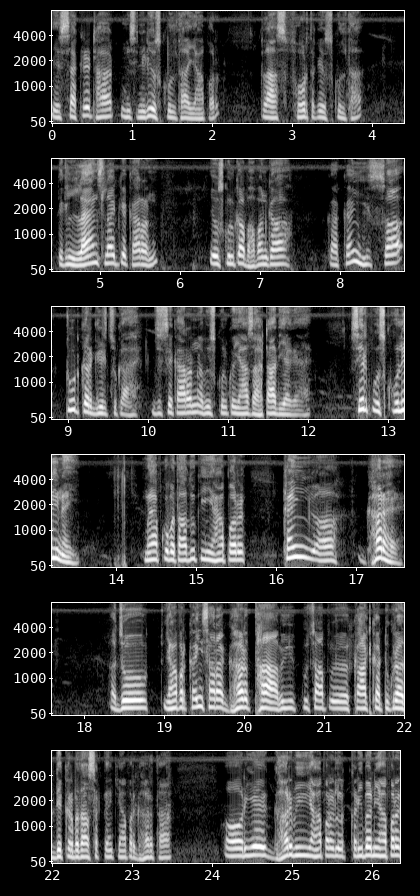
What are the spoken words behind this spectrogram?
ये सेक्रेट हार्ट मिशनरी स्कूल था यहाँ पर, क्लास फोर तक स्कूल था। लेकिन लैंडस्लाइड के कारण ये स्कूल का भवन का का कई हिस्सा टूट कर गिर चुका है, जिसके कारण अभी स्कूल को यहाँ से हटा दिया गया है। सिर्फ़ स्कूल ही नहीं, मैं आपको बता दूँ कि यहाँ पर कई घर है, जो यहाँ पर कई सारा घर था। अभी कुछ आप काट का टुकड़ा देखकर बता सकते हैं कि यहाँ पर घर था। और ये घर भी यहाँ पर करीबन यहाँ पर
